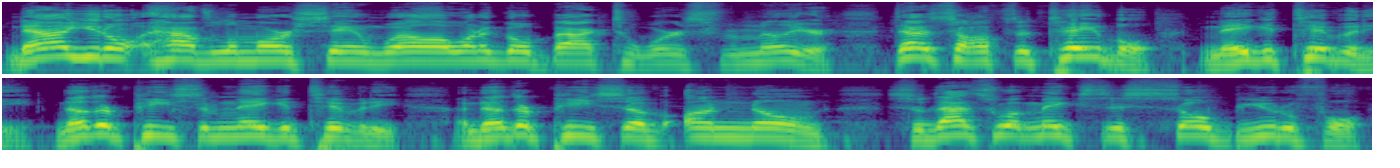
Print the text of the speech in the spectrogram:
Now you don't have Lamar saying, "Well, I want to go back to where's familiar." That's off the table. Negativity. Another piece of negativity. Another piece of unknown. So that's what makes this so beautiful.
